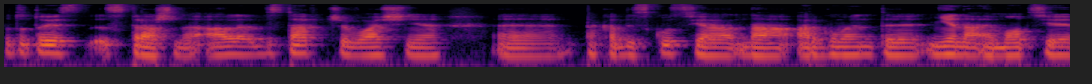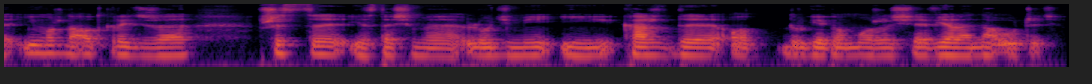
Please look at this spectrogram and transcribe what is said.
no to to jest straszne, ale wystarczy właśnie e, taka dyskusja na argumenty, nie na emocje i można odkryć, że Wszyscy jesteśmy ludźmi i każdy od drugiego może się wiele nauczyć.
